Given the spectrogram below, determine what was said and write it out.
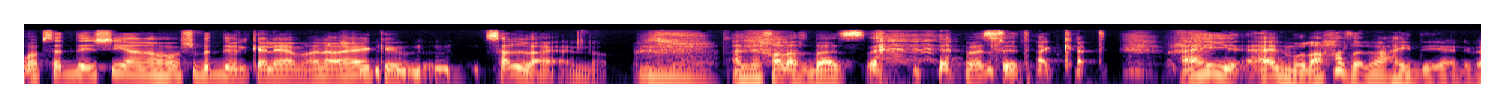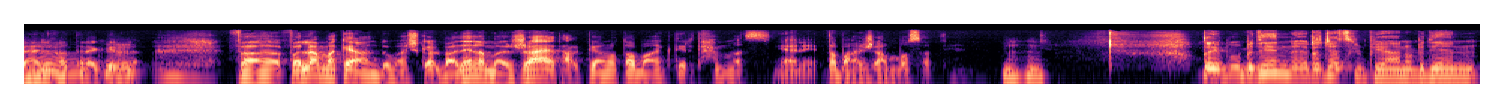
ما بصدق شيء أنا هو شو بدي بالكلام؟ أنا هيك سلى يعني قال لي خلص بس. بس اتاكد هاي هاي الملاحظة الوحيدة يعني بهالفتره آه، كلها. ف... فلا ما كان عنده مشكل بعدين لما رجعت على البيانو طبعا كتير تحمس. يعني طبعا رجع انبسط يعني. طيب وبعدين رجعت البيانو بعدين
